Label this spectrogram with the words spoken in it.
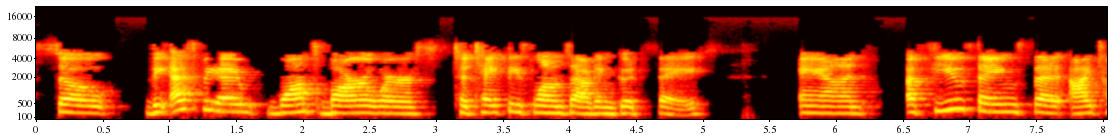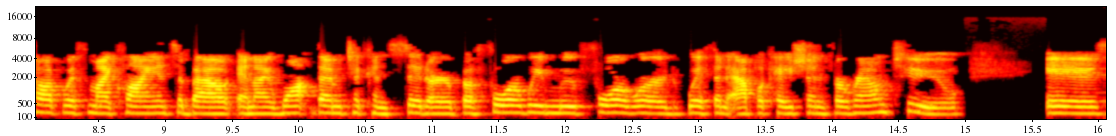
So the SBA wants borrowers to take these loans out in good faith. And a few things that I talk with my clients about and I want them to consider before we move forward with an application for round two is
